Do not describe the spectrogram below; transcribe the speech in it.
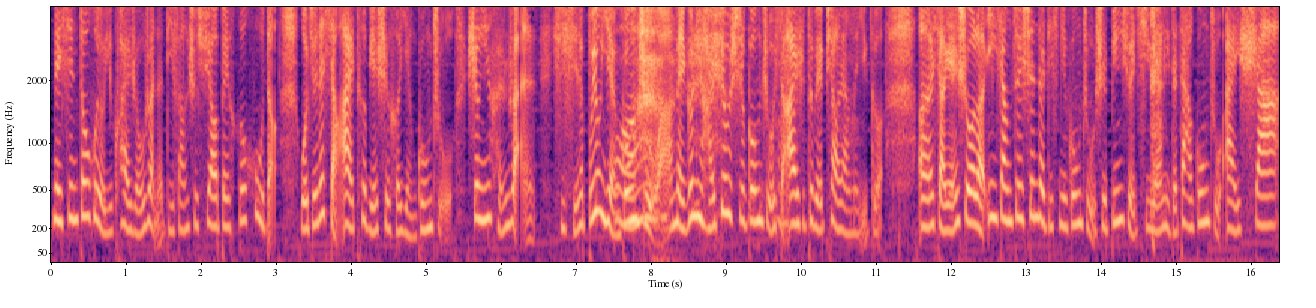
内心都会有一块柔软的地方是需要被呵护的。我觉得小爱特别适合演公主，声音很软，嘻嘻，她不用演公主啊，每个女孩就是公主，小爱是特别漂亮的一个。呃，小妍说了，印象最深的迪士尼公主是《冰雪奇缘》里的大公主艾莎。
